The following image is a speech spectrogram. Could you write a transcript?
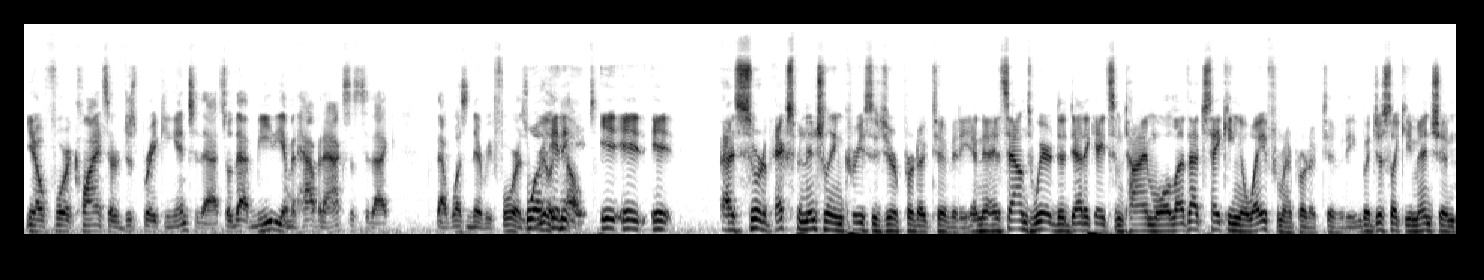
You know, for clients that are just breaking into that. So that medium and having access to that that wasn't there before has well, really helped. It, it, it, as sort of exponentially increases your productivity. And it sounds weird to dedicate some time. Well, that's taking away from my productivity. But just like you mentioned,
